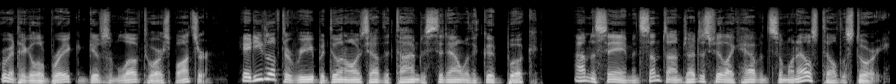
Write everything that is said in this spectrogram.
We're going to take a little break and give some love to our sponsor. Hey, do you love to read but don't always have the time to sit down with a good book? I'm the same, and sometimes I just feel like having someone else tell the story.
